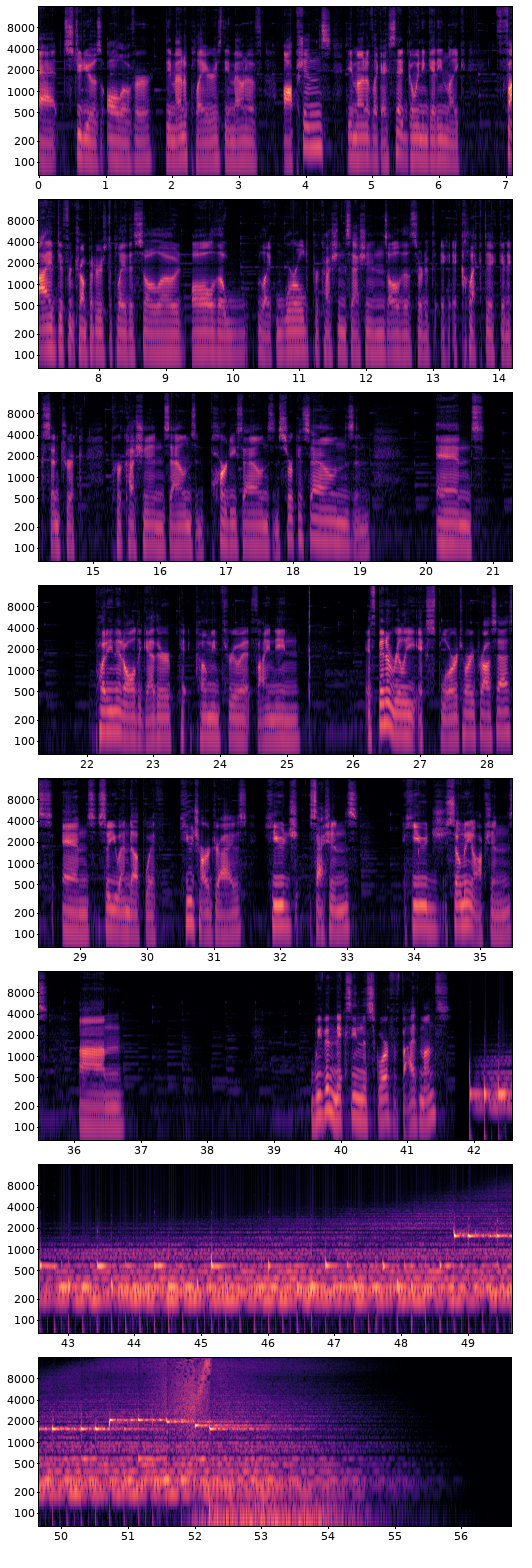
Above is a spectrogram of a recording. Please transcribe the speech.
at studios all over, the amount of players, the amount of options, the amount of, like I said, going and getting like five different trumpeters to play this solo, all the like world percussion sessions, all the sort of e eclectic and eccentric percussion sounds and party sounds and circus sounds and and putting it all together, combing through it, finding it's been a really exploratory process, and so you end up with huge hard drives, huge sessions, huge so many options. Um, we've been mixing the score for five months.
